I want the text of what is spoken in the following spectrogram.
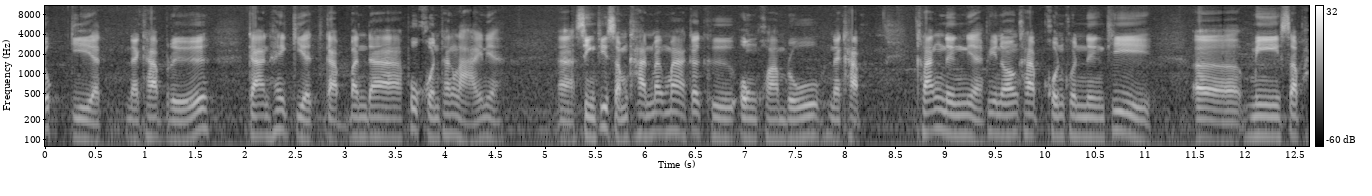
ยกเกียรตินะครับ หรือการให้เกียรติกับบรรดาผู้คนทั้งหลายเนี่ยสิ่งที่สำคัญมากๆก็คือองค์ความรู้นะครับ ครั้งหนึ่งเนี่ยพี่น้องครับคนคนหนึ่งที่มีสภ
